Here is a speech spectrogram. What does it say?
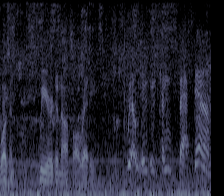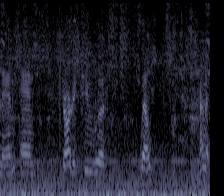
wasn't weird enough already? Well, it, it came back down then and started to, uh, well, kind of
